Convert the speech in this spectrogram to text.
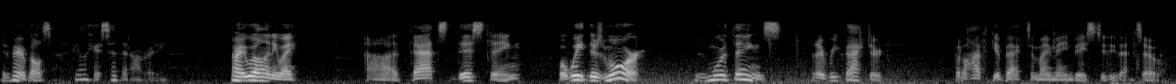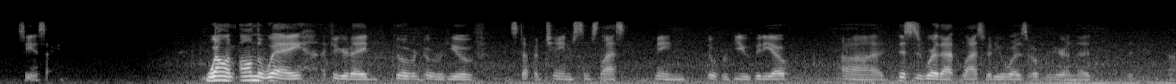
conveyor belts. I feel like I said that already. All right, well, anyway, uh, that's this thing. But wait, there's more. There's more things that I've refactored. But I'll have to get back to my main base to do that, so see you in a second. While I'm on the way, I figured I'd go over an overview of stuff I've changed since last main overview video. Uh, this is where that last video was over here in the, the uh,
